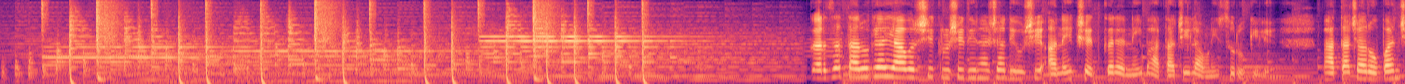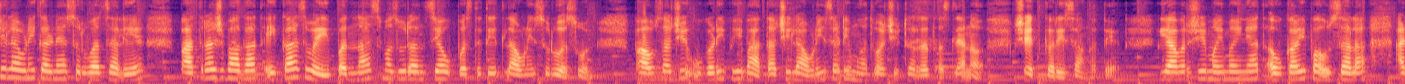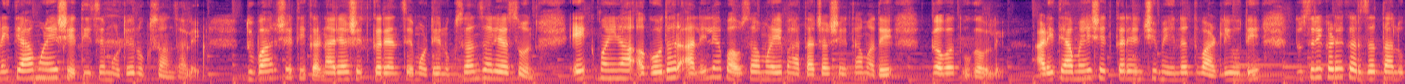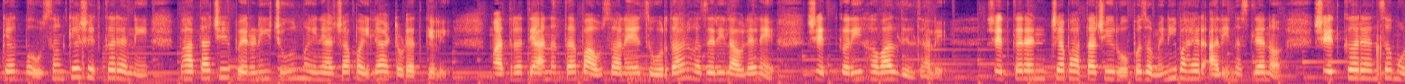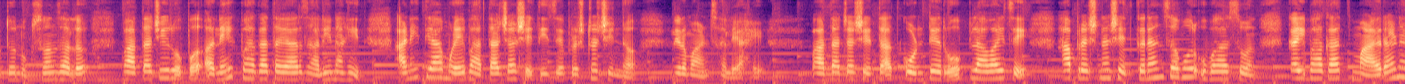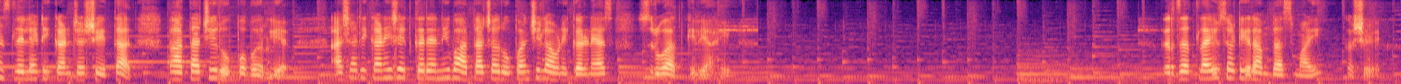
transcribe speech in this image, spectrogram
Thank you. Karjat तालुक्यात यावर्षी कृषी दिनाच्या दिवशी अनेक शेतकऱ्यांनी भाताची लावणी सुरू केली. भाताच्या रोपांची लावणी करण्यास सुरुवात झाली आहे. पात्रश भागात एकाच वेळी पन्नास मजुरांच्या उपस्थितीत लावणी सुरू असून पावसाची उघडीप ही भाताची लावणीसाठी महत्त्वाची ठरत असल्यानं शेतकरी सांगत आहेत. यावर्षी मै महिन्यात अवकाळी पाऊस झाला आणि त्यामुळे शेतीचे मोठे नुकसान झाले. दुबार शेती करणाऱ्या शेतकऱ्यांचे मोठे नुकसान झाले असून एक महिना अगोदर आलेल्या पावसामुळे भाताच्या शेतामध्ये गवत उगवले. आणि त्यामुळे शेतकऱ्यांची मेहनत वाढली होती. दुसरीकडे कर्जत तालुक्यात बहुसंख्य शेतकऱ्यांनी भाताची पेरणी जून महिन्याच्या पहिल्या आठवड्यात केली. मात्र त्यानंतर पावसाने जोरदार हजेरी लावल्याने शेतकरी हवालदिल झाले. शेतकऱ्यांच्या भाताची रोपं जमिनीबाहेर आली नसल्यानं शेतकऱ्यांचं मोठं नुकसान झालं. भाताची रोपं अनेक भागात तयार झाली नाहीत आणि त्यामुळे भाताच्या शेतीचे प्रश्नचिन्ह निर्माण झाले आहे. भाताच्या शेतात कोणते रोप लावायचे हा प्रश्न शेतकऱ्यांसमोर उभा असून काही भागात माळरान असलेल्या ठिकाणच्या शेतात भाताची रोपं भरली आहेत. अशा ठिकाणी शेतकऱ्यांनी भाताच्या रोपांची लावणी करण्यास सुरुवात केली आहे. कर्जत लाईव्हसाठी रामदास माळी कशेळे.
